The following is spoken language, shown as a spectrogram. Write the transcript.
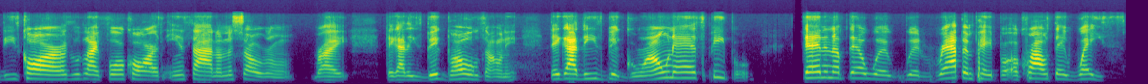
these cars look like four cars inside on the showroom, right? They got these big bowls on it. They got these big grown ass people standing up there with with wrapping paper across their waist,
